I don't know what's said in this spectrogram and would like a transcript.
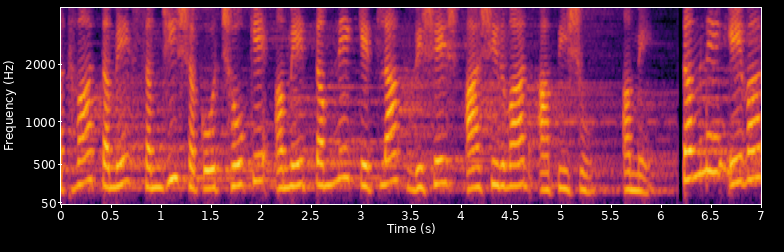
અથવા તમે સમજી શકો છો કે અમે તમને કેટલાક વિશેષ આશીર્વાદ આપીશું, અમે તમને એવા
